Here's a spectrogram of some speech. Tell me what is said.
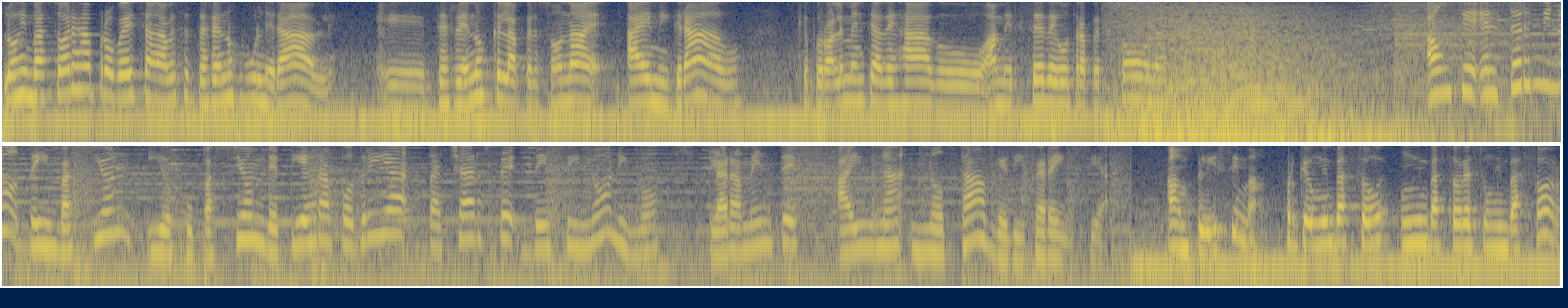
los invasores aprovechan a veces terrenos vulnerables, eh, terrenos que la persona ha emigrado, que probablemente ha dejado a merced de otra persona. Aunque el término de invasión y ocupación de tierra podría tacharse de sinónimo, claramente hay una notable diferencia. Amplísima, porque un invasor, un invasor es un invasor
